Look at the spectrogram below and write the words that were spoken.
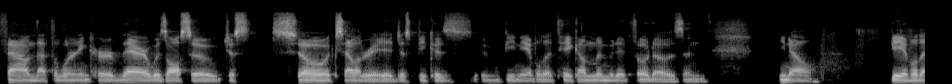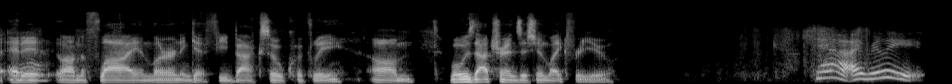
found that the learning curve there was also just so accelerated just because being able to take unlimited photos and you know be able to edit yeah. on the fly and learn and get feedback so quickly um, what was that transition like for you yeah i really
